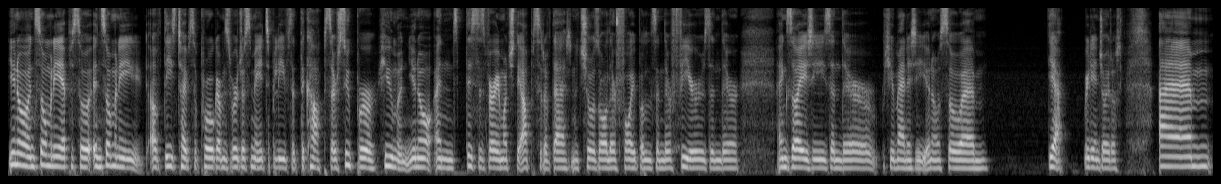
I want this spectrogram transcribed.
you know in so many episode in so many of these types of programs we're just made to believe that the cops are superhuman you know and this is very much the opposite of that and it shows all their foibles and their fears and their anxieties and their humanity you know so um yeah really enjoyed it um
